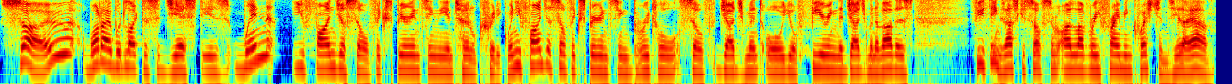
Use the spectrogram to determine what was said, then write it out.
So, what I would like to suggest is when you find yourself experiencing the internal critic, when you find yourself experiencing brutal self judgment or you're fearing the judgment of others, a few things. Ask yourself some I love reframing questions. Here they are.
